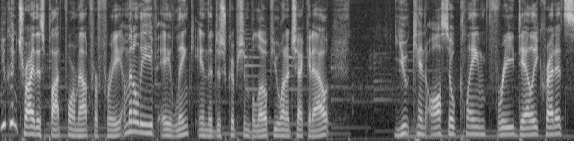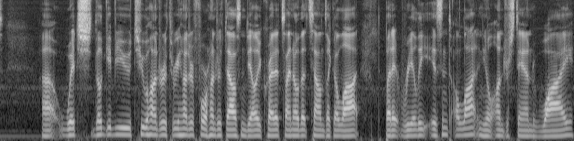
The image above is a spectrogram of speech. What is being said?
you can try this platform out for free. I'm going to leave a link in the description below if you want to check it out. You can also claim free daily credits uh, which they'll give you 200, 300, 400,000 daily credits. I know that sounds like a lot, but it really isn't a lot, and you'll understand why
